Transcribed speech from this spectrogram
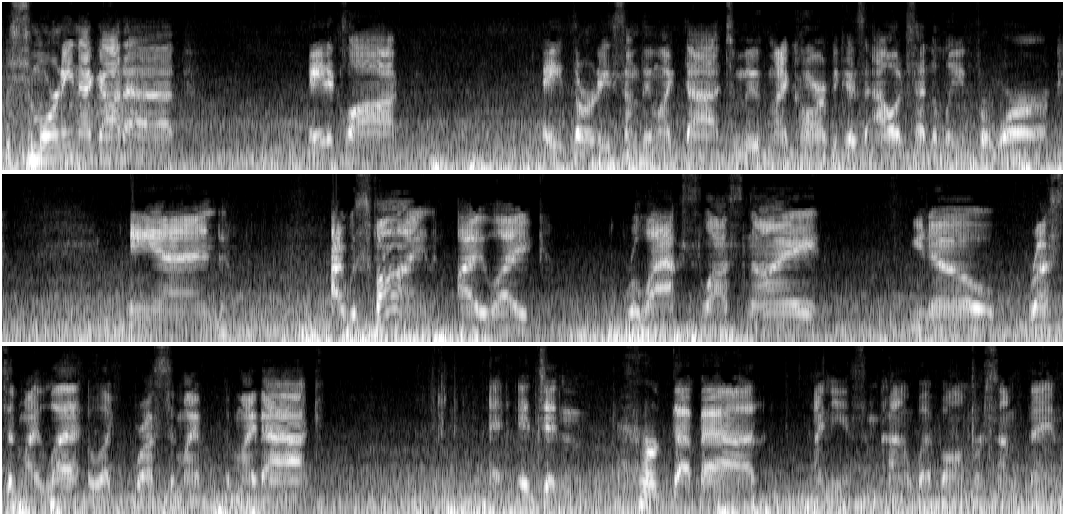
this morning I got up, 8 o'clock, 8.30, something like that, to move my car because Alex had to leave for work. And I was fine. I, like, relaxed last night, you know, rested my leg, like, rested my, my back. It didn't hurt that bad. I need some kind of lip balm or something.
